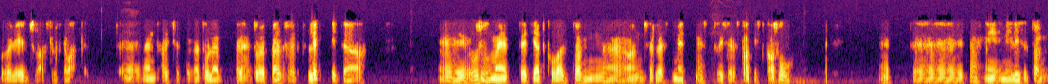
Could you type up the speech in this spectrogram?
kui oli eelmisel aastal kevadel. Eh, nende asjadega tuleb, tuleb praegusel hetkel leppida. Eh, usume, et, et jätkuvalt on, on sellest meetmest või sellest abist kasu. et eh, noh, nii, nii lihtsalt on.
